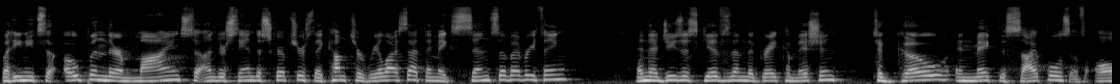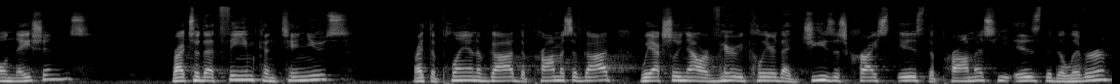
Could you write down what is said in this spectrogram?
but he needs to open their minds to understand the scriptures. They come to realize that, they make sense of everything. And then Jesus gives them the Great Commission to go and make disciples of all nations, right? So that theme continues, right? The plan of God, the promise of God. We actually now are very clear that Jesus Christ is the promise, He is the deliverer.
